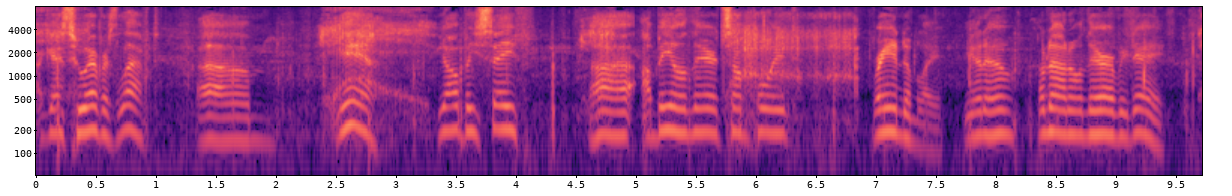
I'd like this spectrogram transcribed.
I guess whoever's left. Um, yeah, y'all be safe. Uh, I'll be on there at some point randomly, you know? I'm not on there every day.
